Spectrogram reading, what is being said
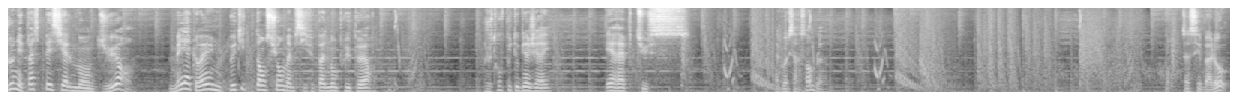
Jeu n'est pas spécialement dur, mais il y a quand même une petite tension, même s'il fait pas non plus peur. Je trouve plutôt bien géré. Ereptus. À quoi ça ressemble? Bon, ça c'est ballot.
